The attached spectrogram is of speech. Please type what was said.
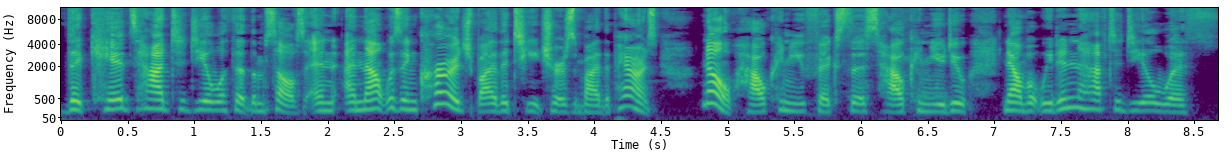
the kids had to deal with it themselves, and and that was encouraged by the teachers and by the parents. No, how can you fix this? How can you do now? But we didn't have to deal with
